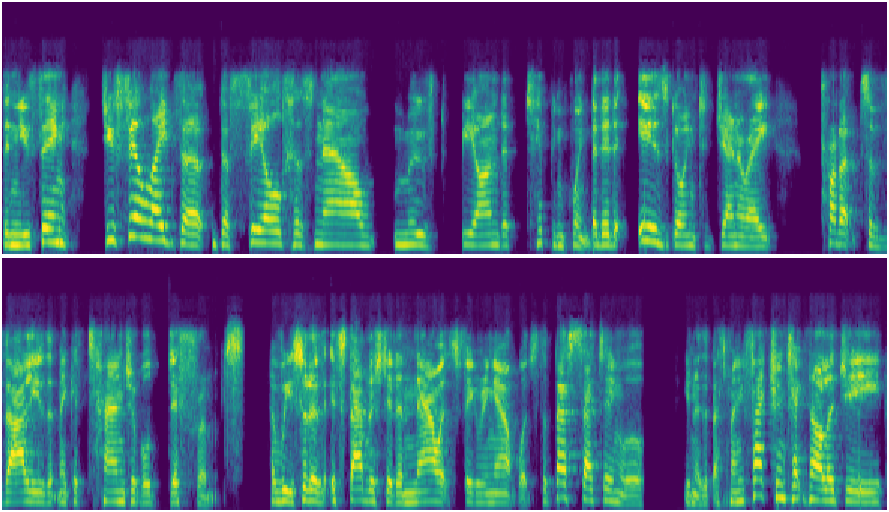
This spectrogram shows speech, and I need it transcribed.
the new thing. Do you feel like the the field has now moved beyond a tipping point that it is going to generate products of value that make a tangible difference? Have we sort of established it and now it's figuring out what's the best setting or you know the best manufacturing technology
